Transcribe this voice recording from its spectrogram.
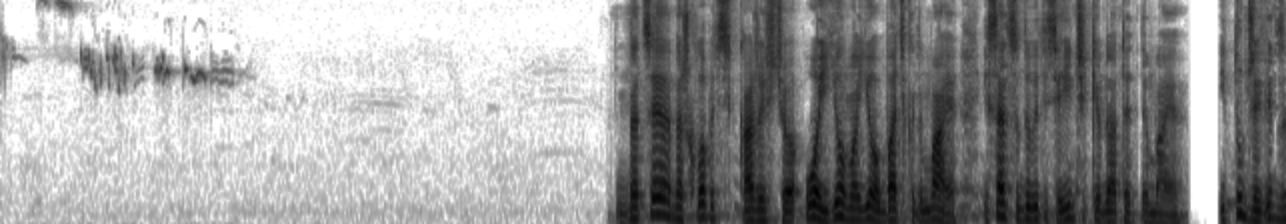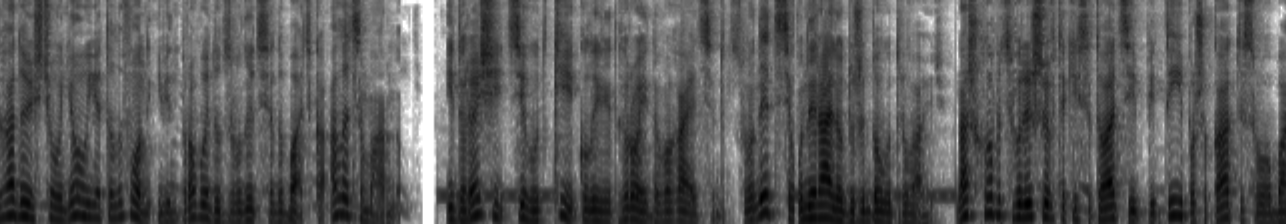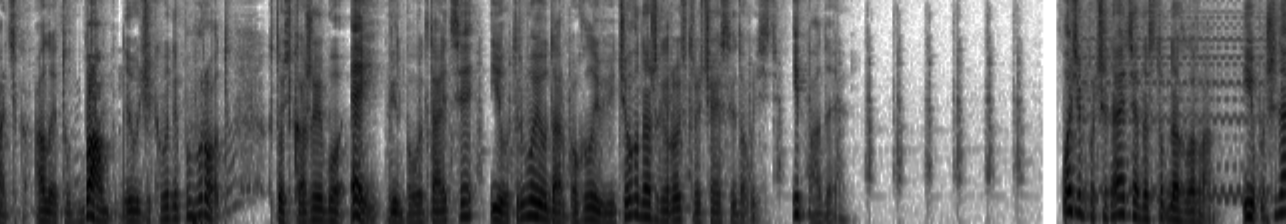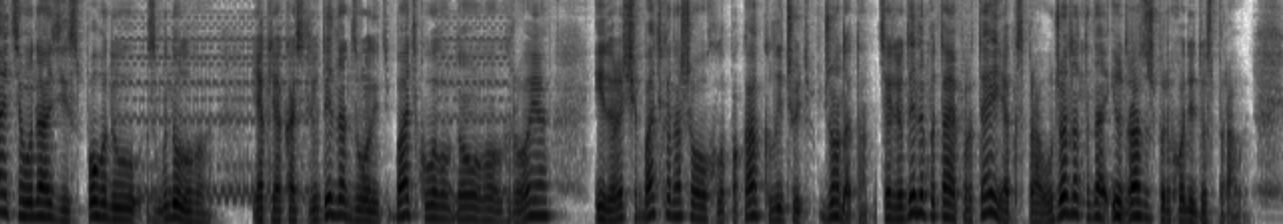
На це наш хлопець каже, що ой, йо-майо, батька немає, і сенсу дивитися інші кімнати немає. І тут же він згадує, що у нього є телефон, і він пробує додзвонитися до батька, але це марно. І до речі, ці гудки, коли герой намагається додзвонитися, вони реально дуже довго тривають. Наш хлопець вирішив в такій ситуації піти і пошукати свого батька, але тут бам! Неочікуваний поворот. Хтось каже йому Ей! Він повертається і отримує удар по голові, від чого наш герой втрачає свідомість і падає. Потім починається наступна глава. І починається вона зі спогаду з минулого, як якась людина дзвонить батьку головного героя. І, до речі, батька нашого хлопака кличуть Джонатан. Ця людина питає про те, як справа у Джонатана, і одразу ж переходить до справи.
